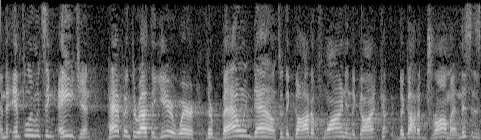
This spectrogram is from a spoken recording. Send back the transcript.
And the influencing agent happened throughout the year where they're bowing down to the God of wine and the God, the God of drama. And this is,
